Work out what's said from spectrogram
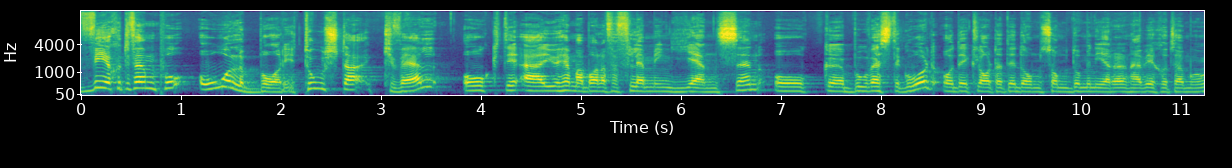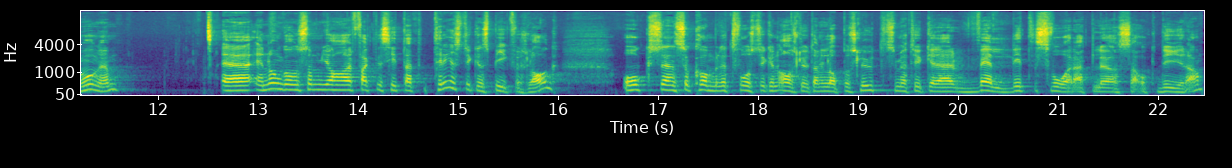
V75 på Ålborg torsdag kväll. Och Det är ju hemmabana för Flemming Jensen och eh, Bo Westergård. Och Det är klart att det är de som dominerar den här V75-omgången. Eh, en omgång som jag har faktiskt hittat tre stycken spikförslag. Och sen så kommer det två stycken avslutande lopp på slutet som jag tycker är väldigt svåra att lösa och dyra.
